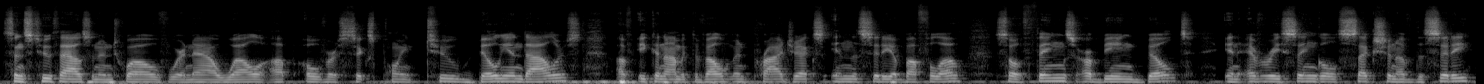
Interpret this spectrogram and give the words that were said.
Since 2012, we're now well up over $6.2 billion of economic development projects in the city of Buffalo. So things are being built in every single section of the city.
